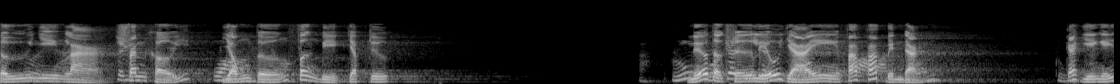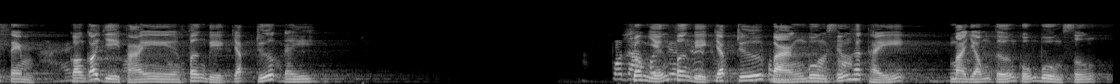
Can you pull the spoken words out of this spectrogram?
Tự nhiên là sanh khởi, vọng tưởng phân biệt chấp trước. Nếu thật sự liễu dạy Pháp Pháp bình đẳng, Các vị nghĩ xem, Còn có gì phải phân biệt chấp trước đây? Không những phân biệt chấp trước, Bạn buông xuống hết thảy, Mà vọng tưởng cũng buông xuống.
